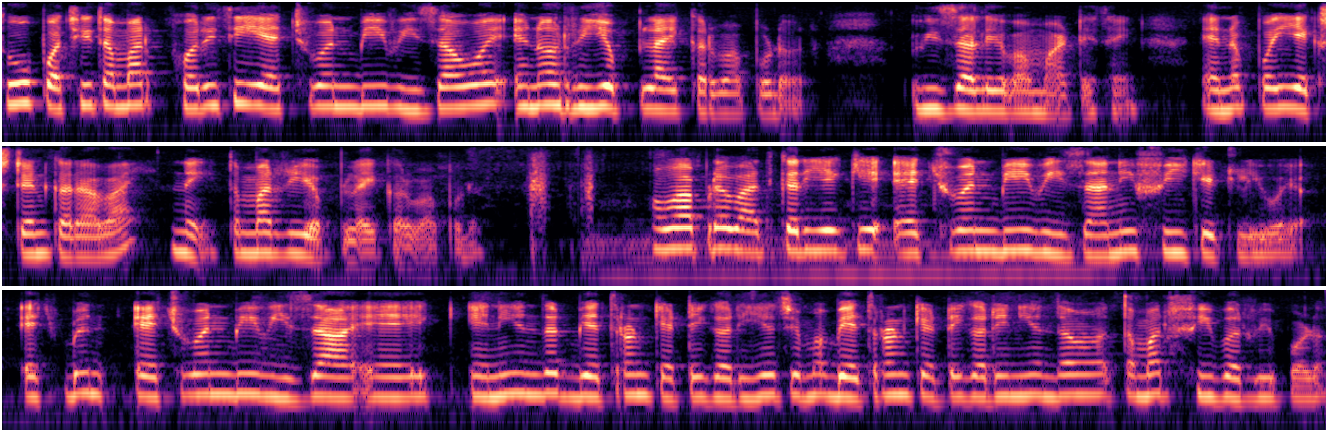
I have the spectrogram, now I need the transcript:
તો પછી તમારે ફરીથી એચ વન બી વિઝા હોય, એનો રીઅપ્લાય કરવા પડે. વિઝા લેવા માટે થઈને. એને પછી એક્સટેન્ડ કરાવાય નહીં. તમારે રીઅપ્લાય કરવા પડે. હવે આપણે વાત કરીએ કે એચ વન બી વિઝાની ફી કેટલી હોય. H one H one B visa એ એની અંદર બે ત્રણ કેટેગરી છે, જેમાં બે ત્રણ કેટેગરીની અંદર તમારે ફી ભરવી પડે.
